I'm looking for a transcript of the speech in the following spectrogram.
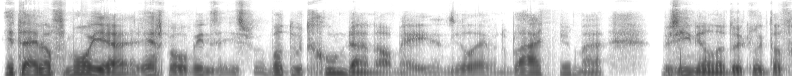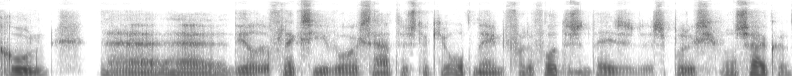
Het eiland het mooie rechtsbovenin is, wat doet groen daar nou mee? En heel even een blaadje, maar we zien heel nadrukkelijk dat groen een deel reflectie veroorzaakt, een stukje opneemt voor de fotosynthese, dus productie van suiker.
